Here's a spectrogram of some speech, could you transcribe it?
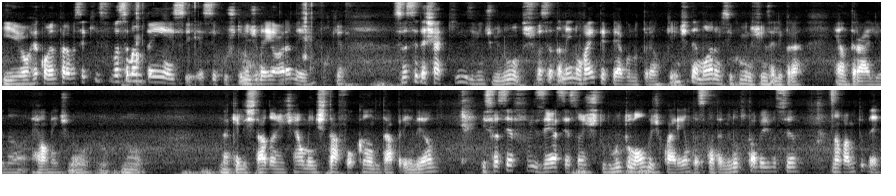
e eu recomendo para você que você mantenha esse, esse costume de meia hora mesmo, porque se você deixar 15, 20 minutos, você também não vai ter pego no tranco, porque a gente demora uns 5 minutinhos ali para entrar ali no, realmente no, no, naquele estado onde a gente realmente está focando, está aprendendo. E se você fizer sessões de estudo muito longas, de 40, 50 minutos, talvez você não vá muito bem.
